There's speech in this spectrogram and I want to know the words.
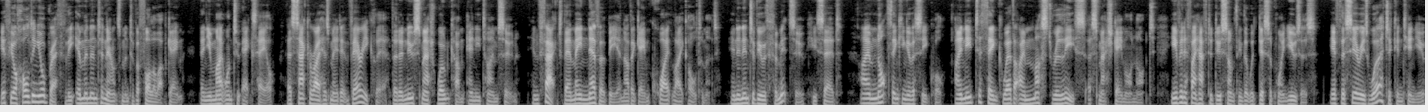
If you're holding your breath for the imminent announcement of a follow-up game, then you might want to exhale, as Sakurai has made it very clear that a new Smash won't come anytime soon. In fact, there may never be another game quite like Ultimate. In an interview with Famitsu, he said, I am not thinking of a sequel. I need to think whether I must release a Smash game or not, even if I have to do something that would disappoint users. If the series were to continue,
